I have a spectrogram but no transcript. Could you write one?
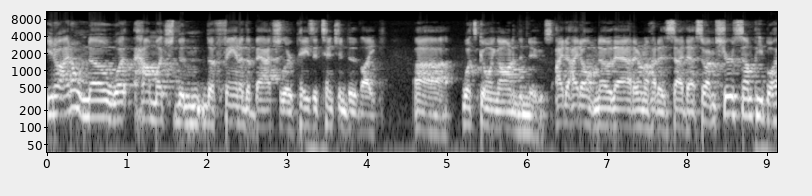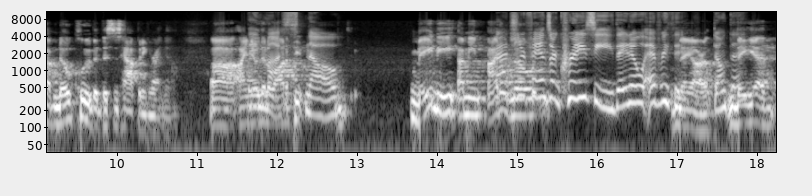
you know, I don't know what how much the the fan of The Bachelor pays attention to like uh, what's going on in the news. I, I, don't know that. I don't know how to decide that. So I'm sure some people have no clue that this is happening right now. Uh, I know they that a lot of people know. Maybe. I mean, I Bachelor don't know. fans are crazy. They know everything. They are, don't they? they yeah,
